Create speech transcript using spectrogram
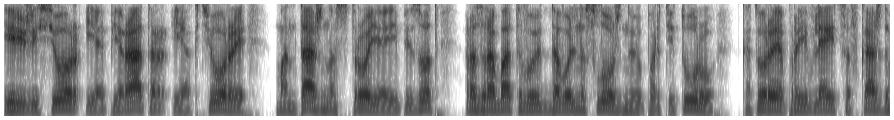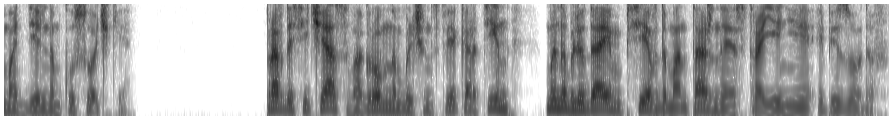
И режиссер, и оператор, и актеры, монтажно строя эпизод, разрабатывают довольно сложную партитуру, которая проявляется в каждом отдельном кусочке. Правда, сейчас в огромном большинстве картин мы наблюдаем псевдомонтажное строение эпизодов.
